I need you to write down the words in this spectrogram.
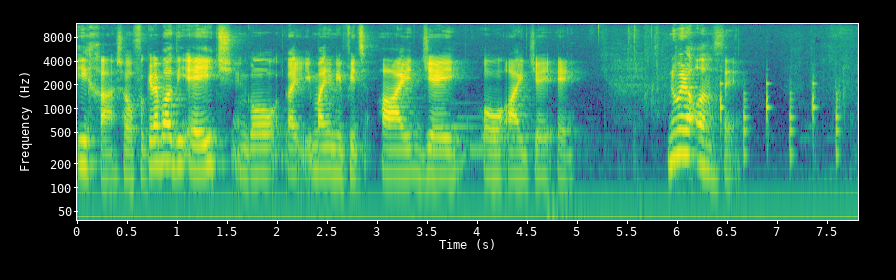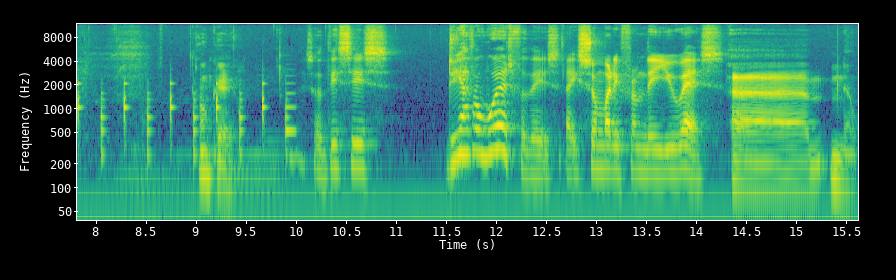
hija. So forget about the H and go, like, imagine if it's I, J, or I, J, A. Número 11. Okay. So this is. Do you have a word for this? Like somebody from the US? Um, no.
